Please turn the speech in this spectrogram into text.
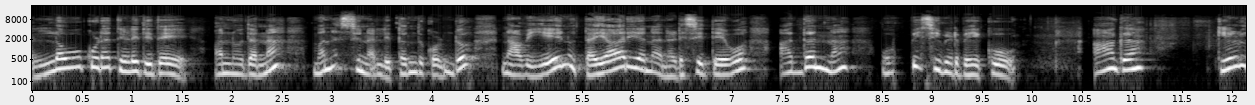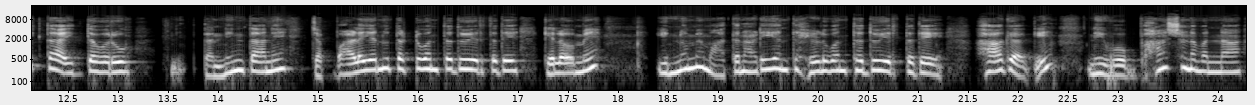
ಎಲ್ಲವೂ ಕೂಡ ತಿಳಿದಿದೆ ಅನ್ನೋದನ್ನು ಮನಸ್ಸಿನಲ್ಲಿ ತಂದುಕೊಂಡು ನಾವು ಏನು ತಯಾರಿಯನ್ನು ನಡೆಸಿದ್ದೇವೋ ಅದನ್ನು ಒಪ್ಪಿಸಿ ಬಿಡಬೇಕು. ಆಗ ಕೇಳುತ್ತಾ ಇದ್ದವರು ತನ್ನಿಂತಾನೇ ಚಪ್ಪಾಳೆಯನ್ನು ತಟ್ಟುವಂಥದ್ದು ಇರ್ತದೆ. ಕೆಲವೊಮ್ಮೆ ಇನ್ನೊಮ್ಮೆ ಮಾತನಾಡಿ ಅಂತ ಹೇಳುವಂಥದ್ದು ಇರ್ತದೆ. ಹಾಗಾಗಿ ನೀವು ಭಾಷಣವನ್ನು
